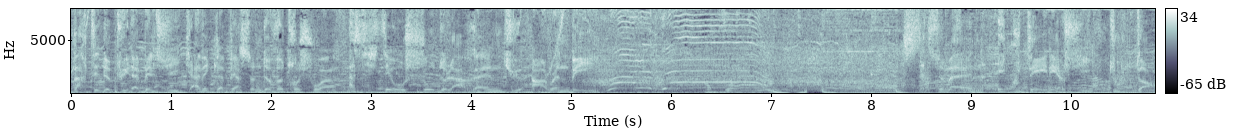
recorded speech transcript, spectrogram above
partez depuis la Belgique avec la personne de votre choix, assistez au show de la reine du R&B. Cette semaine, écoutez Énergie tout le temps.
